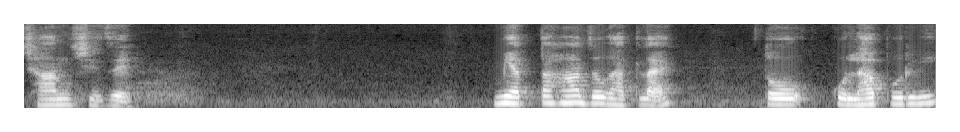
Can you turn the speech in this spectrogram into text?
छान शिजेल. मी आत्ता हा जो घातला आहे तो कोल्हापुरी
